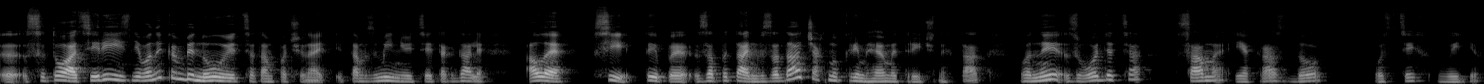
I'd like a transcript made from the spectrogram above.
е, ситуації різні, вони комбінуються, там починають і там змінюються і так далі. Але всі типи запитань в задачах, ну крім геометричних, так, вони зводяться саме якраз до ось цих видів.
